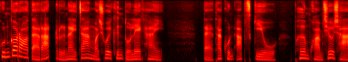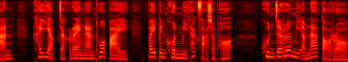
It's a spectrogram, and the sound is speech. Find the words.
คุณก็รอแต่รัฐหรือนายจ้างมาช่วยขึ้นตัวเลขให้ แต่ถ้าคุณอัพสกิลเพิ่มความเชี่ยวชาญ ขยับจากแรงงานทั่วไป ไปเป็นคนมีทักษะเฉพาะ คุณจะเริ่มมีอำนาจต่อรอง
